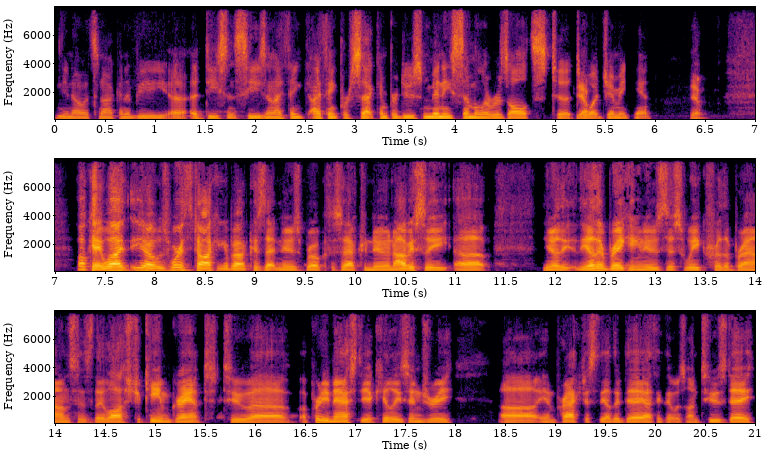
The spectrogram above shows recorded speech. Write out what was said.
you know it's not going to be a, a, decent season. I think I think Brissett can produce many similar results to, to yep. what Jimmy can. Yep. Okay. Well, I, you know, it was worth talking about because that news broke this afternoon. Obviously, uh, you know, the, the other breaking news this week for the Browns is they lost Jakeem Grant to uh, a pretty nasty Achilles injury uh, in practice the other day. I think that was on Tuesday.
